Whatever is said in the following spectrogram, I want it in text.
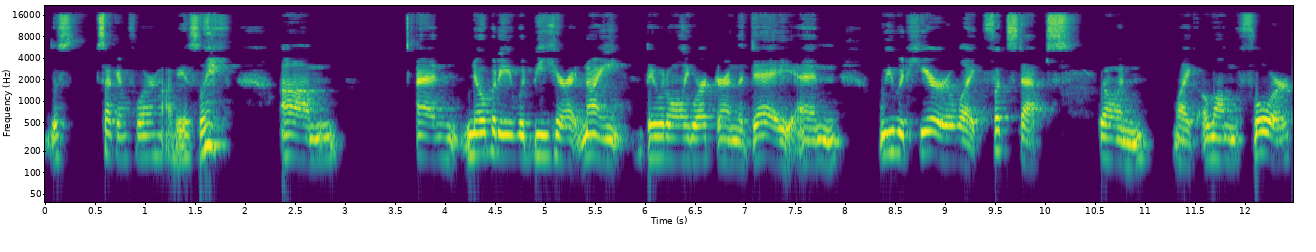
the second floor, obviously. Um, and nobody would be here at night. They would only work during the day and we would hear like footsteps going like along the floor.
